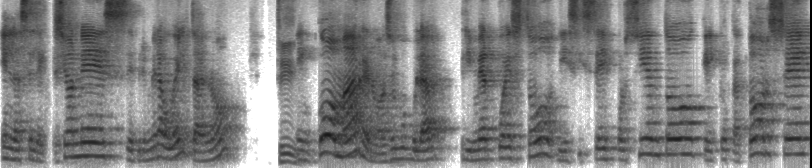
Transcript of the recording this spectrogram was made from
en las elecciones de primera vuelta, ¿no? En coma, Renovación Popular, primer puesto, 16%, Keiko 14%,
